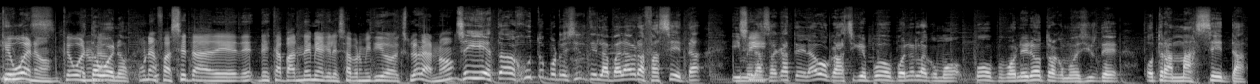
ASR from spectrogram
Qué bueno, qué bueno. Está una, bueno. Una faceta de, de- de esta pandemia que les ha permitido explorar, ¿no? Sí, estaba justo por decirte la palabra faceta y me la sacaste de la boca, así que puedo ponerla como, puedo poner otra, como decirte otra maceta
